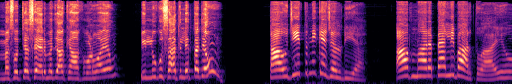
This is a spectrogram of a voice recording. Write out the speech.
मैं सोचा शहर में जाके आँख बनवाया हूँ। टिल्लू को साथ लेता जाऊँ? ताऊ जी इतनी क्या जल्दी है? आप हमारे पहली बार तो आए हो।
